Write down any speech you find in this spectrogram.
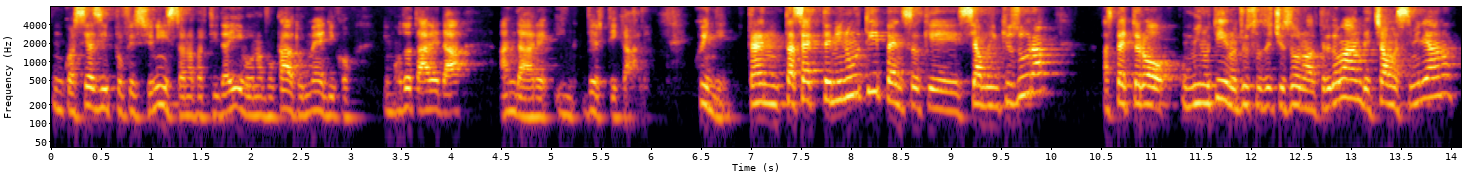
un qualsiasi professionista, una partita IVA, un avvocato, un medico, in modo tale da andare in verticale. Quindi 37 minuti, penso che siamo in chiusura. Aspetterò un minutino, giusto se ci sono altre domande. Ciao Massimiliano.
